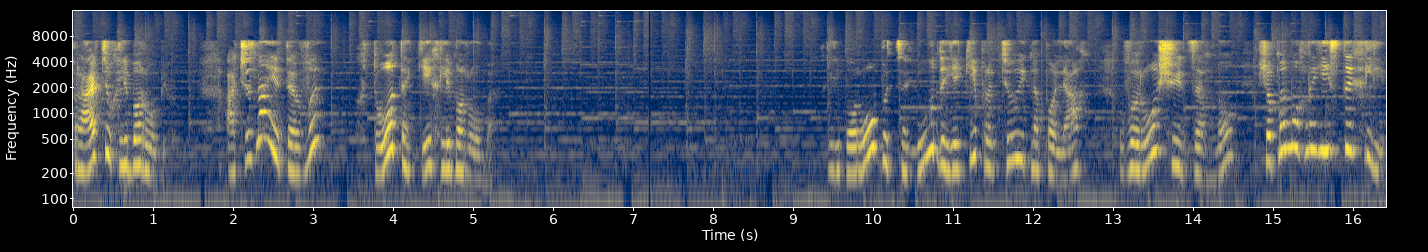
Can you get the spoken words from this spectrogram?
Працю хліборобів. А чи знаєте ви, хто такі хлібороби? Хлібороби це люди, які працюють на полях, вирощують зерно, щоб ми могли їсти хліб.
